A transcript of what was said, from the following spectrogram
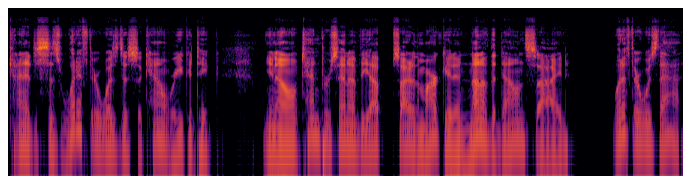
kind of just says, what if there was this account where you could take, you know, 10% of the upside of the market and none of the downside? What if there was that?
